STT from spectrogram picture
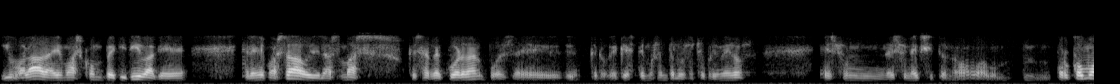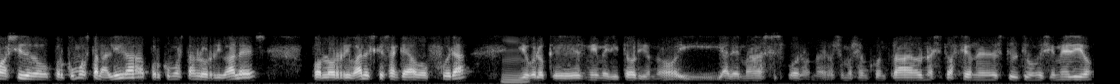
igualada y más competitiva que, que el año pasado y de las más que se recuerdan, pues eh, creo que que estemos entre los ocho primeros es un es un éxito, ¿no? Por cómo ha sido, por cómo está la liga, por cómo están los rivales, por los rivales que se han quedado fuera, mm. yo creo que es muy meritorio, ¿no? Y, además, bueno, nos hemos encontrado en una situación en este último mes y medio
